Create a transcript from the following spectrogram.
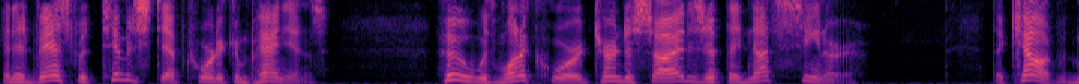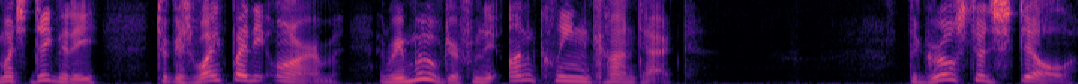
and advanced with timid step toward her companions, who, with one accord, turned aside as if they had not seen her. The Count, with much dignity, took his wife by the arm and removed her from the unclean contact. The girl stood still,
